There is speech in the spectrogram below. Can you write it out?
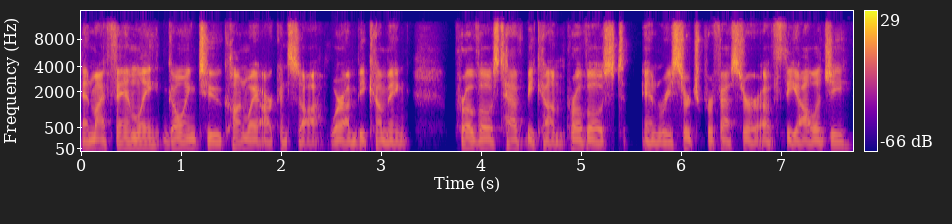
and my family going to Conway, Arkansas, where I'm becoming provost have become provost and research professor of theology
